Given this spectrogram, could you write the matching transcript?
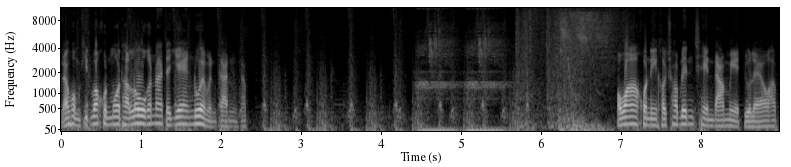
แล้วผมคิดว่าคุณโมทาโร่ก็น่าจะแย่งด้วยเหมือนกันครับ เพราะว่าคนนี้เขาชอบเล่นเชนดาเมจอยู่แล้วครับ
